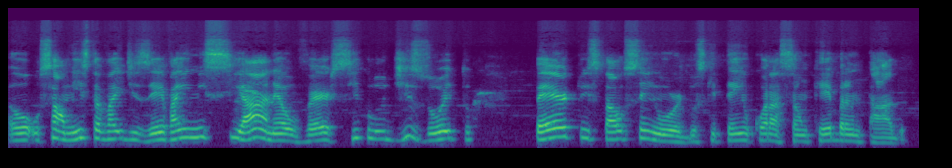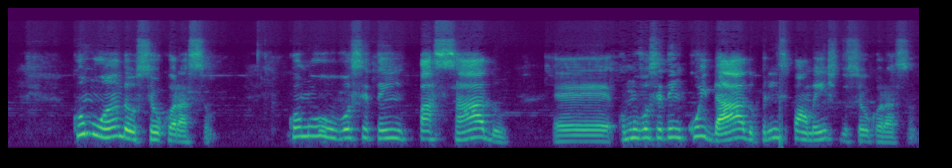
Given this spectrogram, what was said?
o, o salmista vai dizer, vai iniciar, né, o versículo 18, perto está o Senhor dos que têm o coração quebrantado. Como anda o seu coração? Como você tem passado, é, como você tem cuidado principalmente do seu coração.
